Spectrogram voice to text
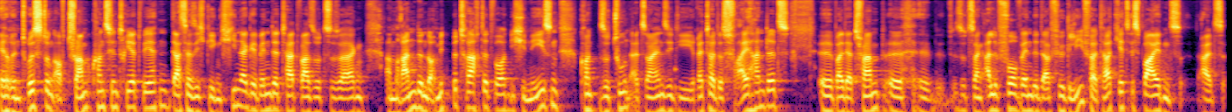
Entrüstung auf Trump konzentriert werden. Dass er sich gegen China gewendet hat, war sozusagen am Rande noch mit betrachtet worden. Die Chinesen konnten so tun, als seien sie die Retter des Freihandels, äh, weil der Trump äh, sozusagen alle Vorwände dafür geliefert hat. Jetzt ist Biden als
